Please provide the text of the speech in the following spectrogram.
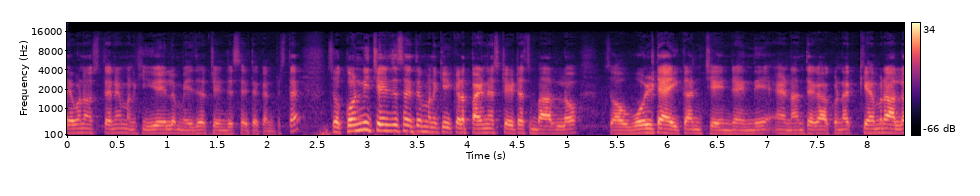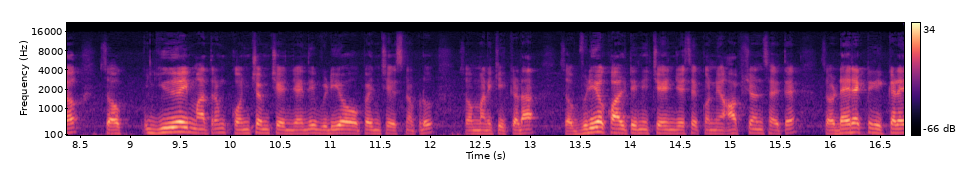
లెవెన్ వస్తేనే మనకి యూఐలో మేజర్ చేంజెస్ అయితే కనిపిస్తాయి. సో కొన్ని చేంజెస్ అయితే మనకి ఇక్కడ పైన స్టేటస్ బార్లో సో వోల్టే ఐకాన్ చేంజ్ అయింది. అండ్ అంతేకాకుండా కెమెరాలో సో యూఐ మాత్రం కొంచెం చేంజ్ అయింది. వీడియో ఓపెన్ చేసినప్పుడు సో మనకి ఇక్కడ సో వీడియో క్వాలిటీని చేంజ్ చేసే కొన్ని ఆప్షన్స్ అయితే సో డైరెక్ట్గా ఇక్కడే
